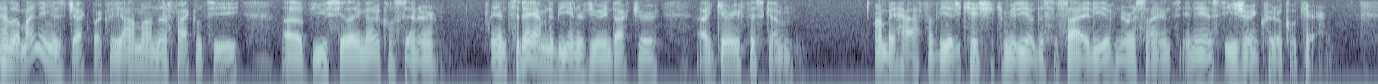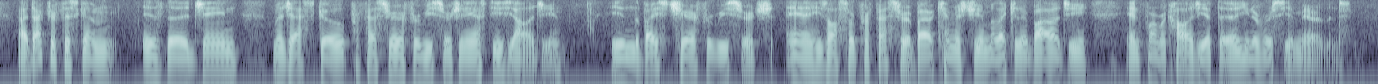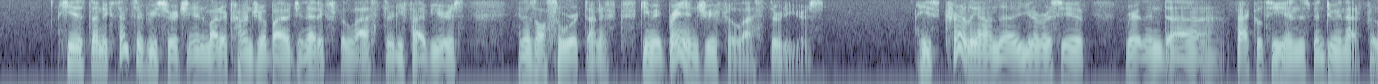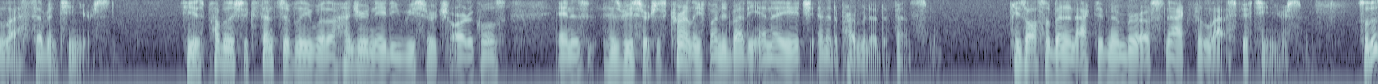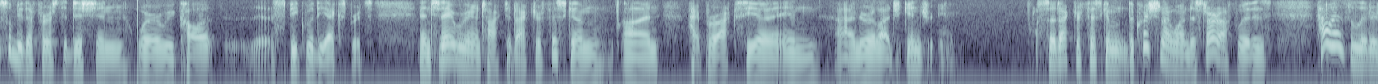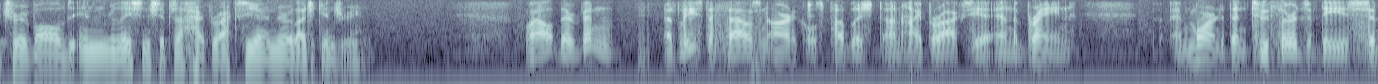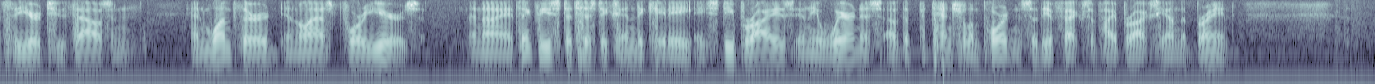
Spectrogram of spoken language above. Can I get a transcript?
Hello, my name is Jack Buckley. I'm on the faculty of UCLA Medical Center, and today I'm going to be interviewing Dr. Uh, Gary Fiskum on behalf of the Education Committee of the Society of Neuroscience in Anesthesia and Critical Care. Uh, Dr. Fiskum is the Jane Matjasko Professor for Research in Anesthesiology. He's the Vice Chair for Research, and he's also a Professor of Biochemistry and Molecular Biology and Pharmacology at the University of Maryland. He has done extensive research in mitochondrial bioenergetics for the last 35 years and has also worked on ischemic brain injury for the last 30 years. He's currently on the University of Maryland uh, faculty and has been doing that for the last 17 years. He has published extensively with 180 research articles, and his, his research is currently funded by the NIH and the Department of Defense. He's also been an active member of SNACC for the last 15 years. So this will be the first edition where we call it uh, Speak with the Experts. And today we're going to talk to Dr. Fiskum on hyperoxia in uh, neurologic injury. So, Dr. Fiskum, the question I wanted to start off with is how has the literature evolved in relationship to hyperoxia and neurologic injury? Well, there have been at least a thousand articles published on hyperoxia and the brain, and more than two thirds of these since the year 2000 and one third in the last four years. And I think these statistics indicate a, a, steep rise in the awareness of the potential importance of the effects of hyperoxia on the brain.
